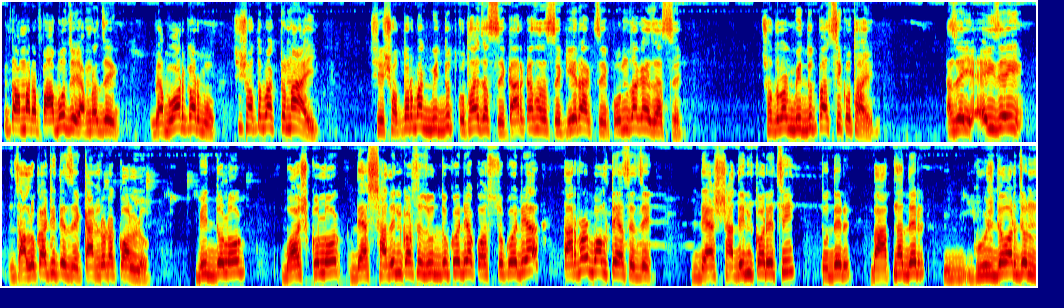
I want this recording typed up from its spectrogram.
কিন্তু আমরা পাবো যে, আমরা যে ব্যবহার করব, সে শতভাগ তো নাই। সে শতভাগ বিদ্যুৎ কোথায় যাচ্ছে? কার কাছে যাচ্ছে? কে রাখছে? কোন জায়গায় যাচ্ছে? শতভাগ বিদ্যুৎ পাচ্ছি কোথায়? যে এই- এই যে জালুকাঠিতে যে কাণ্ডটা করল, বৃদ্ধ লোক, বয়স্ক লোক, দেশ স্বাধীন করছে, যুদ্ধ করিয়া, কষ্ট করিয়া, তারপর বলতে আছে যে, দেশ স্বাধীন করেছি, তোদের বা আপনাদের ঘুষ দেওয়ার জন্য,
